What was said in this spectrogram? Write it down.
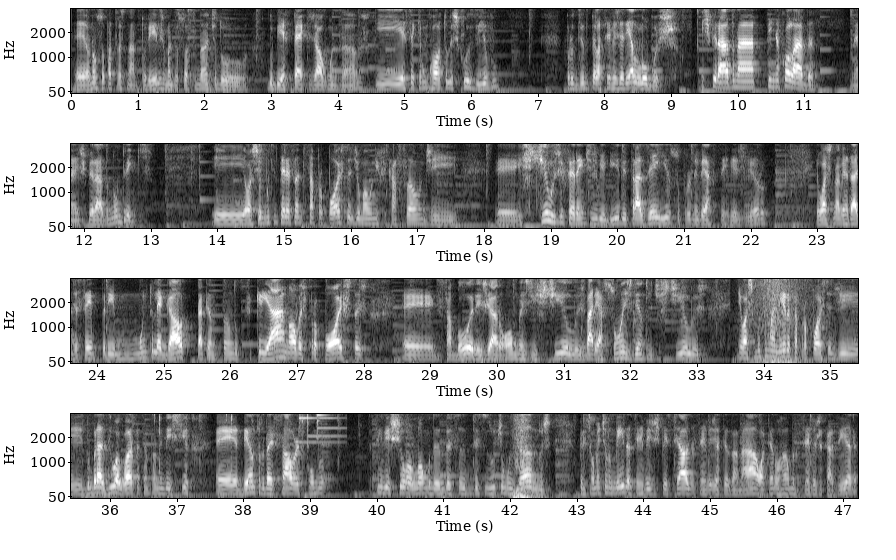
É, eu não sou patrocinado por eles, mas eu sou assinante do, do Beer Pack já há alguns anos. E esse aqui é um rótulo exclusivo, produzido pela cervejaria Lobos, inspirado na pinha colada, né, inspirado num drink. E eu achei muito interessante essa proposta de uma unificação de é, estilos diferentes de bebida e trazer isso para o universo cervejeiro. Eu acho, na verdade, é sempre muito legal estar tá tentando se criar novas propostas, é, de sabores, de aromas, de estilos, variações dentro de estilos. Eu acho muito maneira essa proposta de, do Brasil agora está tentando investir é, dentro das sours como se investiu ao longo de, desses, desses últimos anos, principalmente no meio da cerveja especial, da cerveja artesanal, até no ramo da cerveja caseira,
